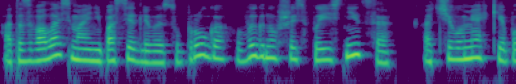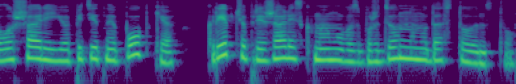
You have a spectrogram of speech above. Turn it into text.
Отозвалась моя непоседливая супруга, выгнувшись в пояснице, отчего мягкие полушария ее аппетитной попки крепче прижались к моему возбужденному достоинству.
